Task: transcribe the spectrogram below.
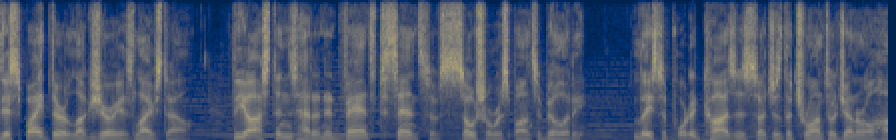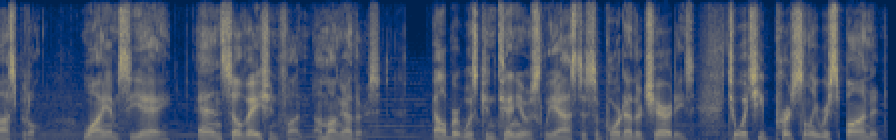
Despite their luxurious lifestyle, the Austins had an advanced sense of social responsibility. They supported causes such as the Toronto General Hospital, YMCA, and Salvation Fund, among others. Albert was continuously asked to support other charities, to which he personally responded,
